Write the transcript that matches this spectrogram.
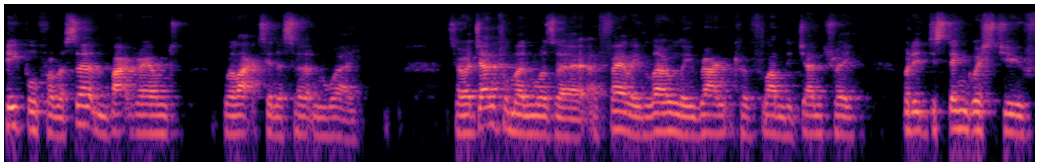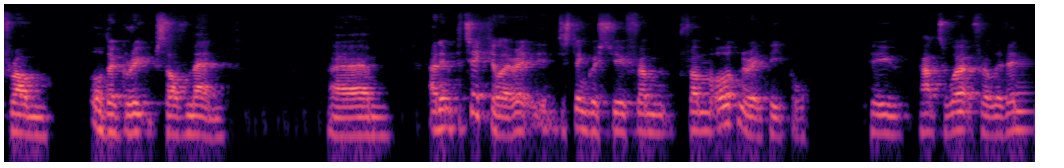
people from a certain background will act in a certain way. So a gentleman was a, a fairly lowly rank of landed gentry, but it distinguished you from other groups of men. Um, and in particular, it, it, distinguished you from, from ordinary people who had to work for a living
